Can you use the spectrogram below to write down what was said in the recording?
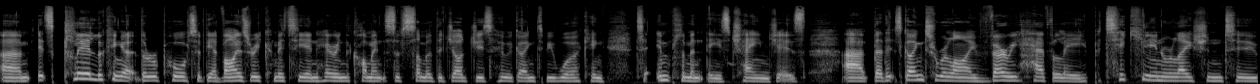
Um, it's clear looking at the report of the advisory committee and hearing the comments of some of the judges who are going to be working to implement these changes uh, that it's going to rely very heavily, particularly in relation to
